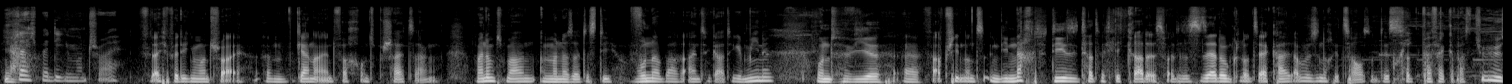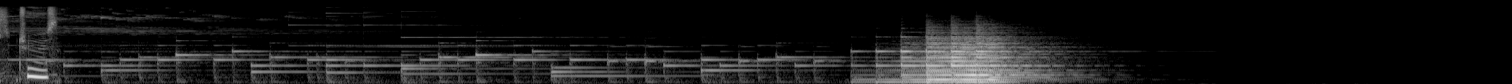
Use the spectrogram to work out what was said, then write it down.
Ja, vielleicht, Vielleicht bei Digimon Try. bei Digimon Try. Ähm, gerne einfach uns Bescheid sagen. Mein Name ist Marvin, an meiner Seite ist die wunderbare, einzigartige Mine und wir äh, verabschieden uns in die Nacht, die sie tatsächlich gerade ist, weil es ist sehr dunkel und sehr kalt, aber wir sind noch hier zu Hause und das hat perfekt gepasst. Tschüss! Tschüss.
